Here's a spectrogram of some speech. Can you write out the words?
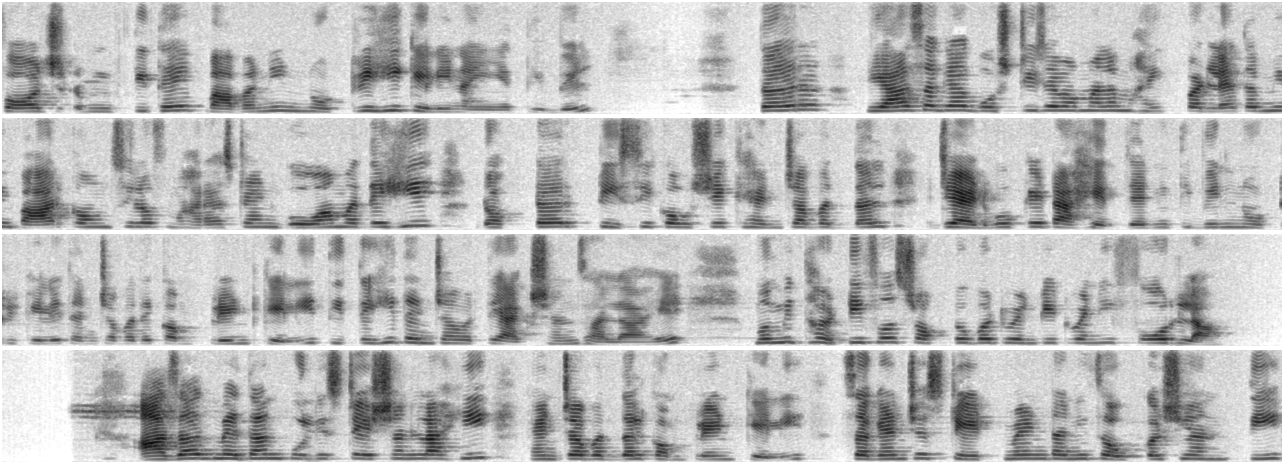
फॉज तिथे बाबांनी नोटरीही केली नाहीये ती विल तर या सगळ्या गोष्टी जेव्हा मला माहीत पडल्या तर मी bar council of Maharashtra and गोवामध्येही डॉक्टर टी सी कौशिक यांच्याबद्दल जे ऍडव्होकेट आहेत त्यांनी ती बिल नोटरी केली त्यांच्यामध्ये कंप्लेंट केली तिथेही त्यांच्यावरती ऍक्शन झालं आहे. मग मी thirty first October twenty twenty ला आझाद मैदान पोलीस स्टेशनलाही ह्यांच्याबद्दल कंप्लेंट केली. सगळ्यांचे स्टेटमेंट आणि चौकशी अंती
